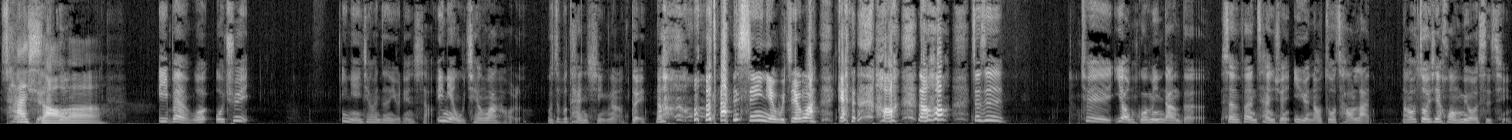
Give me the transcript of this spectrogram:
参选，太少了。一本，我我去一年一千万真的有点少，一年五千万好了，我是不贪心啊。对，然后 我贪心一年五千万，干好，然后就是去用国民党的身份参选议员，然后做超烂，然后做一些荒谬的事情。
